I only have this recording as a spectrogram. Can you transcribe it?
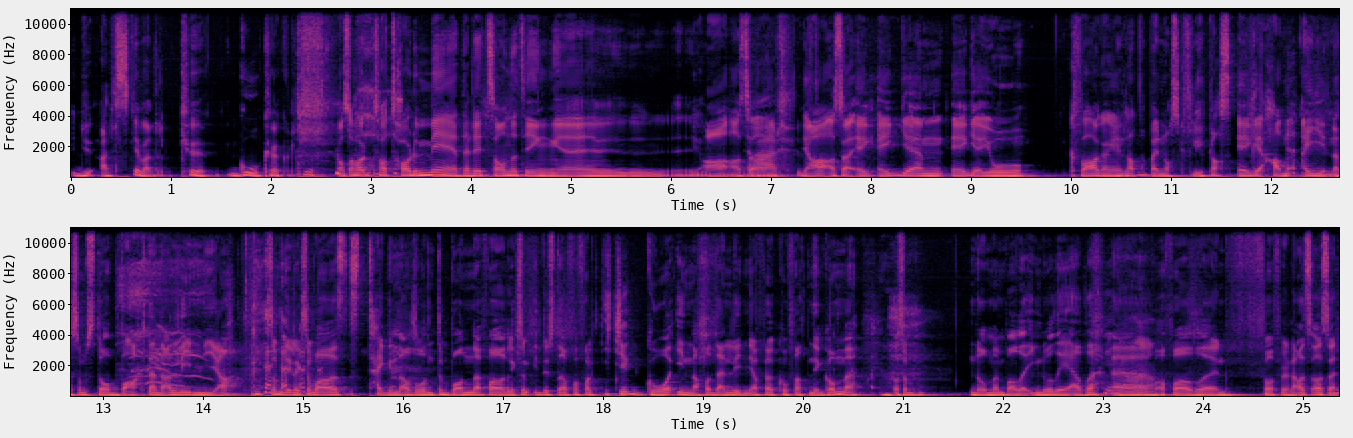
du elsker vel kø, god køkultur? Altså, har, tar, tar du med deg litt sånne ting eh, Ja, altså, ja, altså jeg, jeg, jeg er jo hver gang jeg lander på en norsk flyplass, jeg er han ene som står bak den der linja som de liksom har tegner rundt båndet for å liksom illustrere for folk. Ikke gå innafor den linja før kofferten din kommer. Og så nordmenn bare ignorerer eh, for, for full hals. Altså,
